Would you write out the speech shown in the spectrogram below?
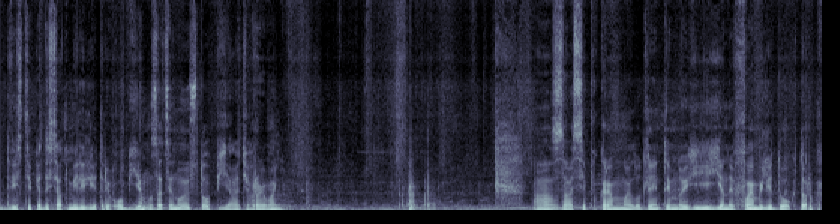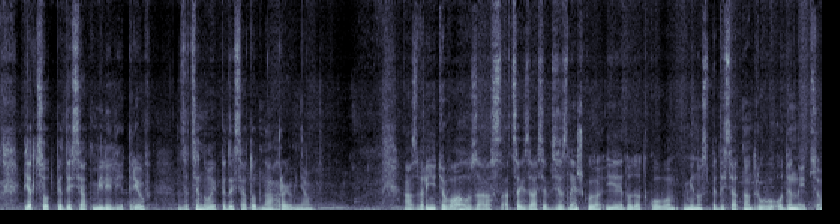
250 мл об'єм за ціною 105 гривень. Засіб крем мило для інтимної гігієни Family Doctor 550 мл за ціною 51 гривня. Зверніть увагу, зараз цей засіб зі знижкою і додатково мінус 50 на другу одиницю.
